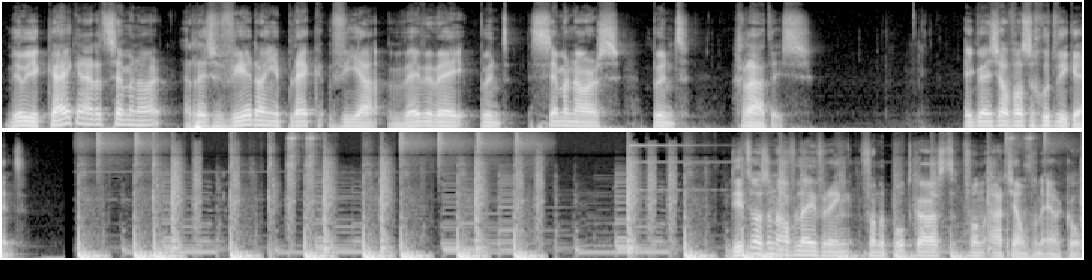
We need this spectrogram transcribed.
Wil je kijken naar het seminar? Reserveer dan je plek via www.seminars.gratis. Ik wens je alvast een goed weekend. Dit was een aflevering van de podcast van Aartjan van Erkel.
